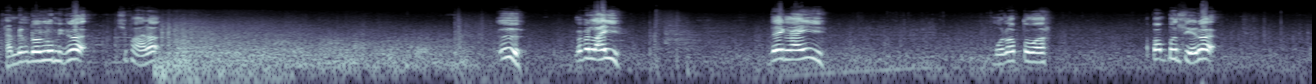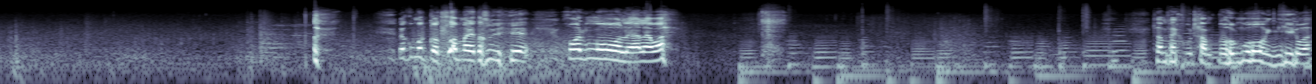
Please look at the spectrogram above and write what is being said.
แถมยังโดนลุมอีกด้วย ชิบหายแล้วเออ ไม่เป็นไร ได้ไง หมดรอบตัว ป้อมปืนเสียด้วย แล้วกูมากดซ่อมอะไรตรงนี้ โคตรโง่เลยอะไรวะทำไมกูทำตัวโง่อย่างงี้วะ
